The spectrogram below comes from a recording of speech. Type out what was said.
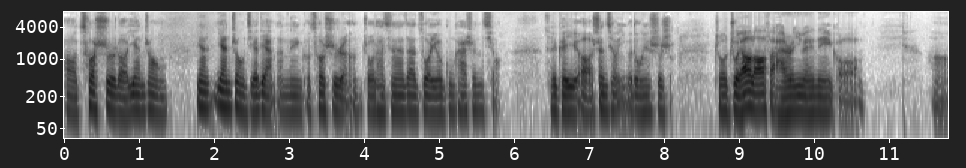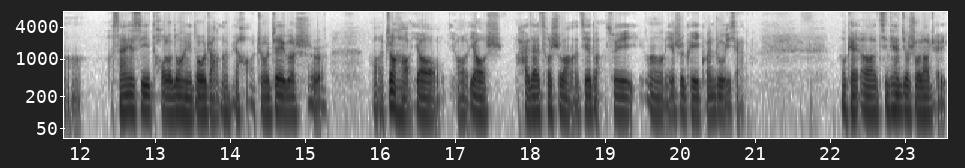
呃测试的验证验验证节点的那个测试人。之后他现在在做一个公开申请，所以可以呃申请一个东西试试。之后主要的 offer 还是因为那个啊三 AC 投的东西都涨得特别好。之后这个是啊正好要要要是还在测试网的阶段，所以嗯也是可以关注一下的。OK，呃，今天就说到这里。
